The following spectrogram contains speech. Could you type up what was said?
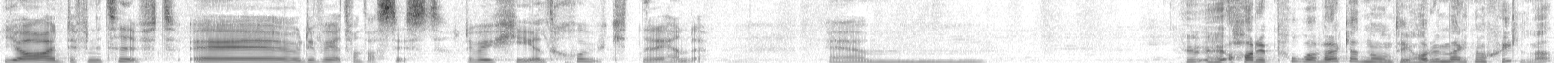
Ja, definitivt. Eh, det var helt fantastiskt. Det var ju helt sjukt när det hände. Hur, hur, har det påverkat någonting? Har du märkt någon skillnad?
